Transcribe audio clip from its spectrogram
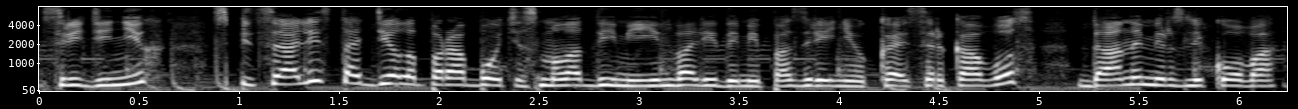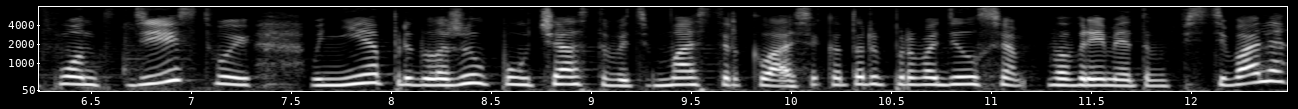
Среди них специалист отдела по работе с молодыми инвалидами по зрению КСРК ВОЗ Дана Мерзлякова. Фонд «Действуй» мне предложил поучаствовать в мастер-классе, который проводился во время этого фестиваля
